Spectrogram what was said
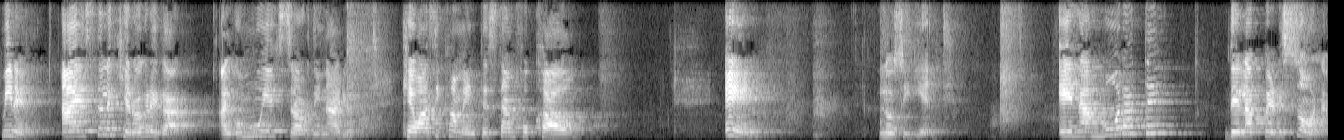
Miren, a este le quiero agregar algo muy extraordinario que básicamente está enfocado en lo siguiente. Enamórate de la persona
